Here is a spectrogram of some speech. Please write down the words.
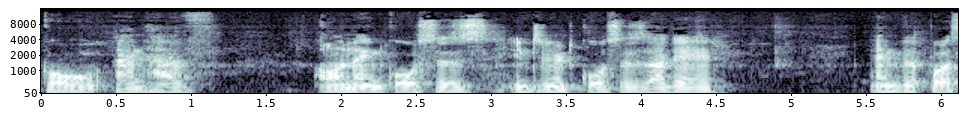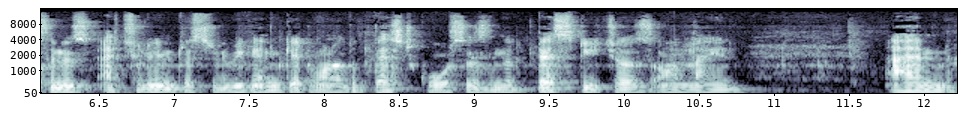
go and have online courses internet courses are there. And the person is actually interested we can get one of the best courses and the best teachers online and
